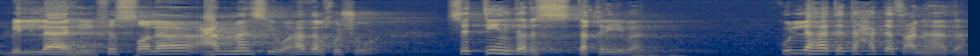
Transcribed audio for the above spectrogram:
بالله في الصلاة عمن سوى هذا الخشوع. ستين درس تقريبا. كلها تتحدث عن هذا.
